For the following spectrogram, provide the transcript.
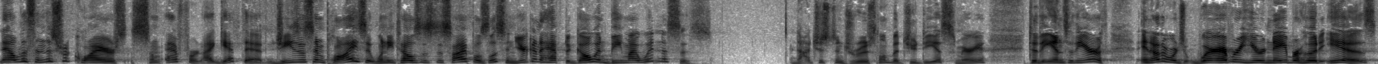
Now, listen, this requires some effort. I get that. Jesus implies it when he tells his disciples, listen, you're going to have to go and be my witnesses. Not just in Jerusalem, but Judea, Samaria, to the ends of the earth. In other words, wherever your neighborhood is,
